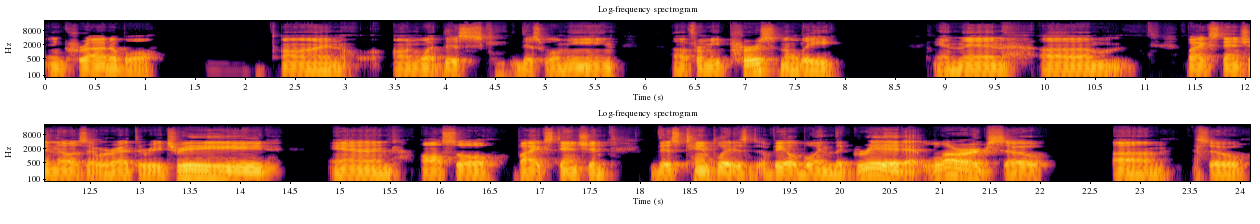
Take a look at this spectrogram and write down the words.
incredible on on what this this will mean uh, for me personally and then um by extension those that were at the retreat and also by extension this template is available in the grid at large. So, um, so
